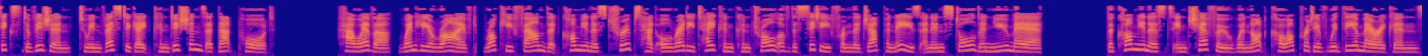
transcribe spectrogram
6th Division, to investigate conditions at that port. However, when he arrived, Rockey found that Communist troops had already taken control of the city from the Japanese and installed a new mayor. The Communists in Chefoo were not cooperative with the Americans.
